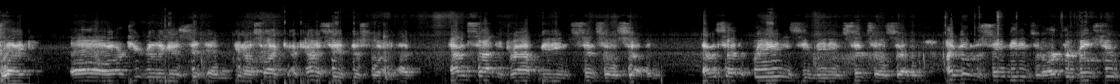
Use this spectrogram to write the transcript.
like, oh, aren't you really going to sit? And, you know, so I, I kind of say it this way. I haven't sat in a draft meeting since 07. Haven't sat in a free agency meeting since 07. I go to the same meetings that Arthur goes to.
